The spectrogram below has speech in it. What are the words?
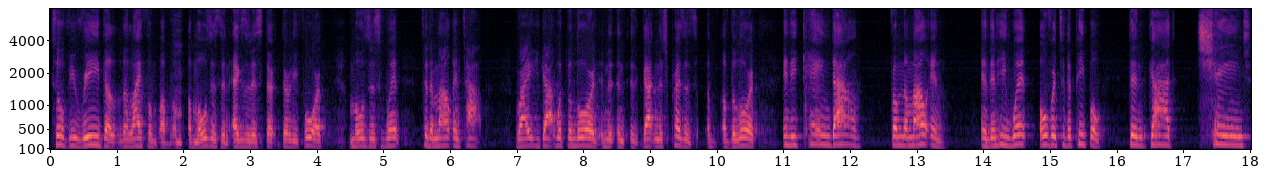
So if you read the, the life of, of, of Moses in Exodus 34, Moses went to the mountaintop, right? He got with the Lord and, and got in this presence of, of the Lord. And he came down from the mountain and then he went over to the people. Then God changed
